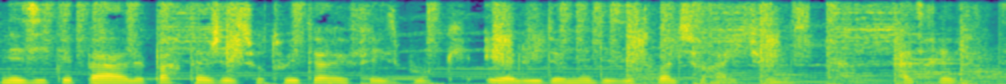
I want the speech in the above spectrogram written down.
n'hésitez pas à le partager sur Twitter et Facebook et à lui donner des étoiles sur iTunes. À très vite.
